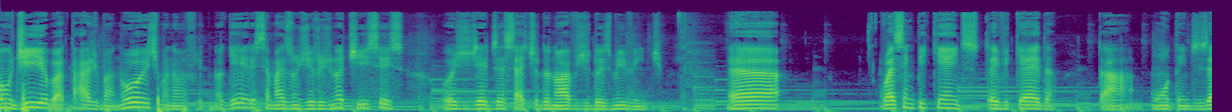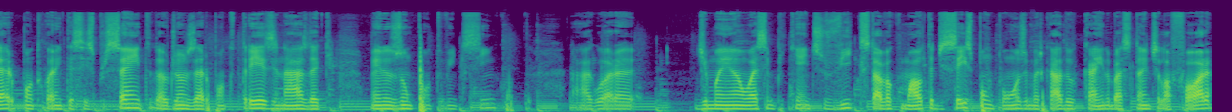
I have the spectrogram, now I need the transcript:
Bom dia, boa tarde, boa noite. Meu nome é Felipe Nogueira. Esse é mais um giro de notícias. Hoje, dia 17 de nove de 2020. É, o S&P 500 teve queda tá, ontem de 0,46%, Dow Jones 0,13%, Nasdaq menos 1,25%. Agora, de manhã, o S&P 500 VIX estava com uma alta de 6,11%, o mercado caindo bastante lá fora.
